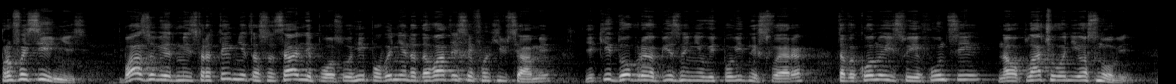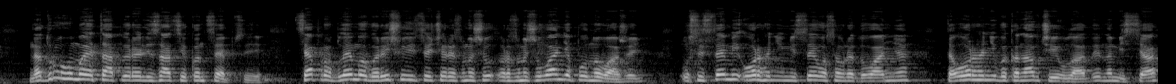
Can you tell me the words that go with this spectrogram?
Професійність. Базові адміністративні та соціальні послуги повинні надаватися фахівцями, які добре обізнані у відповідних сферах та виконують свої функції на оплачуваній основі. На другому етапі реалізації концепції ця проблема вирішується через межу- розмежування повноважень у системі органів місцевого самоврядування та органів виконавчої влади на місцях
